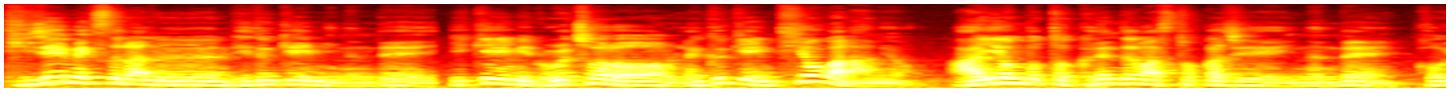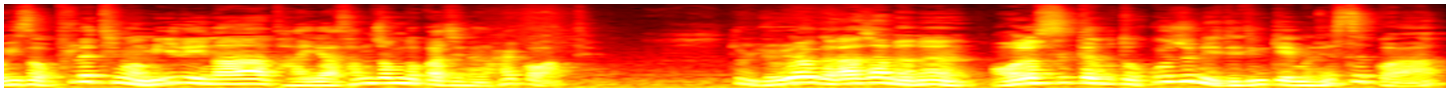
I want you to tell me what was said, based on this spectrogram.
DJ 맥스라는 리듬 게임이 있는데 이 게임이 롤처럼 랭크 게임 티어가 나뉘어 아이언부터 그랜드마스터까지 있는데 거기서 플래티넘 1이나 다이아 3 정도까지는 할 것 같아 좀 요약을 하자면은 어렸을 때부터 꾸준히 리듬 게임을 했을 거야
